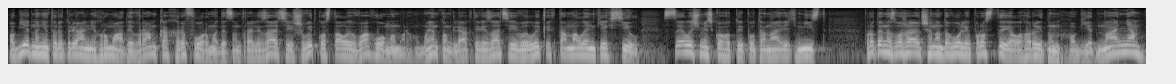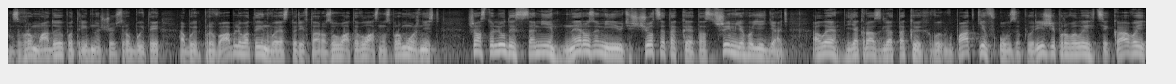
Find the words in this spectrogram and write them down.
Об'єднані територіальні громади в рамках реформи децентралізації швидко стали вагомим аргументом для активізації великих та маленьких сіл, селищ міського типу та навіть міст. Проте, незважаючи на доволі простий алгоритм об'єднання, з громадою потрібно щось робити, аби приваблювати інвесторів та розвивати власну спроможність. Часто люди самі не розуміють, що це таке та з чим його їдять. Але якраз для таких випадків у Запоріжжі провели цікавий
